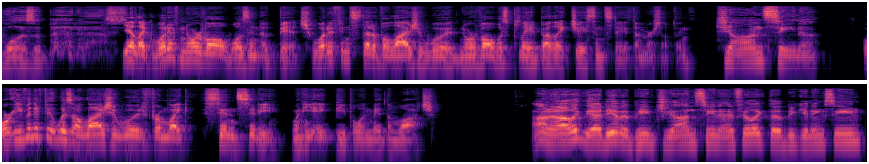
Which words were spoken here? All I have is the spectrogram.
was a badass? Yeah, like what if Norval wasn't a bitch? What if instead of Elijah Wood, Norval was played by like Jason Statham or something? John Cena. Or even if it was Elijah Wood from like Sin City when he ate people and made them watch. I don't know. I like the idea of it being John Cena. I feel like the beginning scene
